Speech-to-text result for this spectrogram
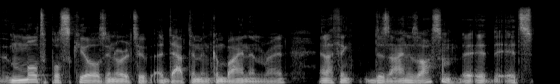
multiple skills in order to adapt them and combine them, right? And I think design is awesome. It, it, it's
